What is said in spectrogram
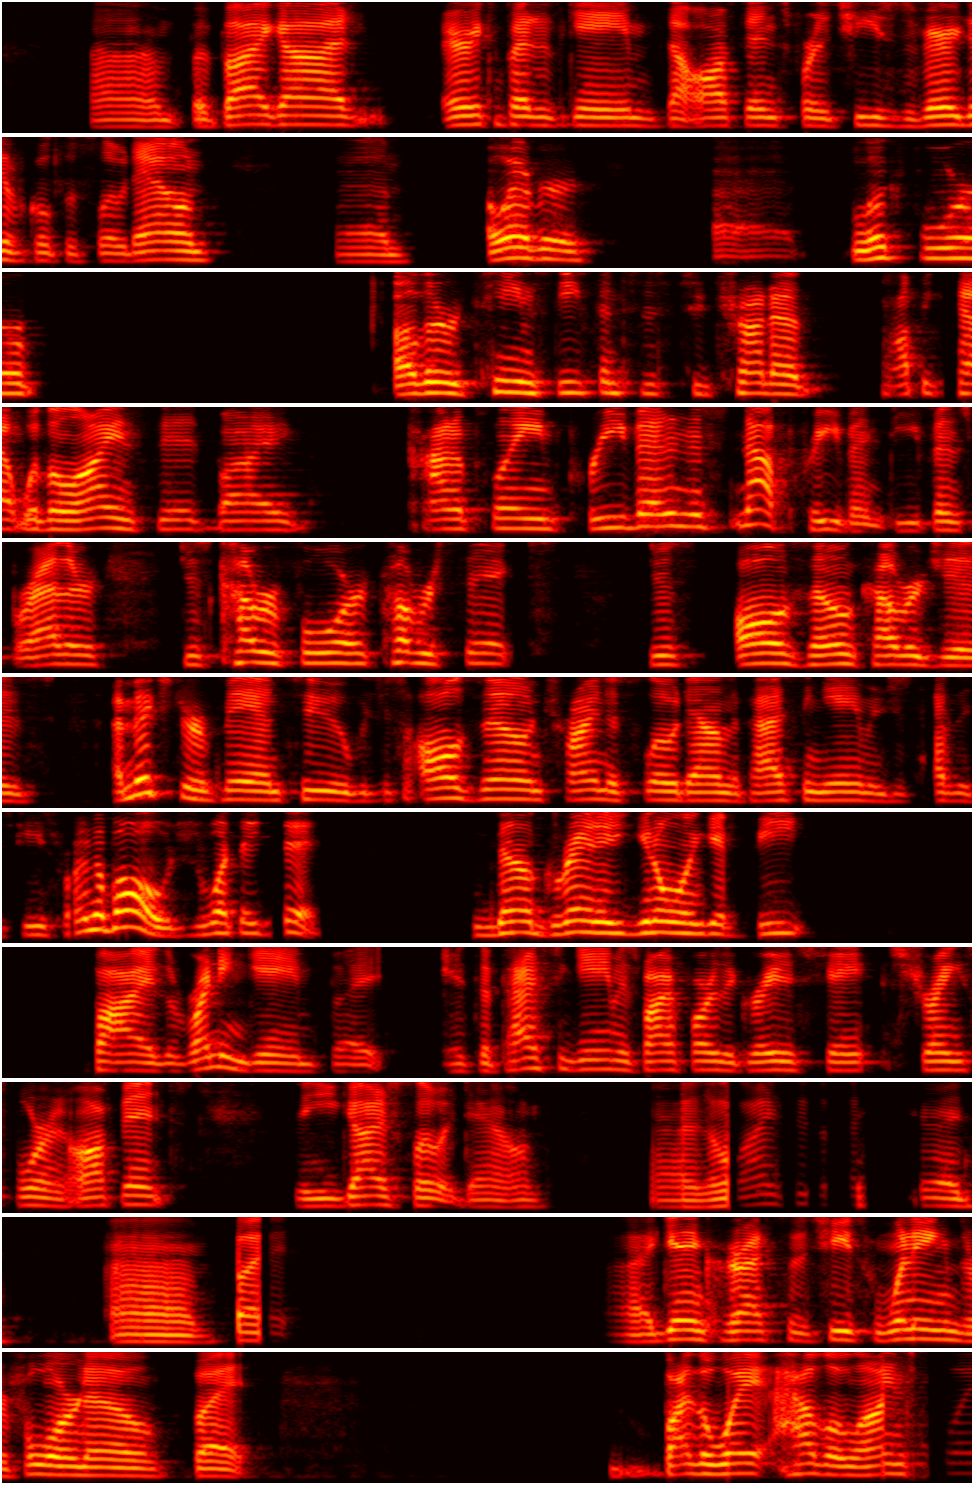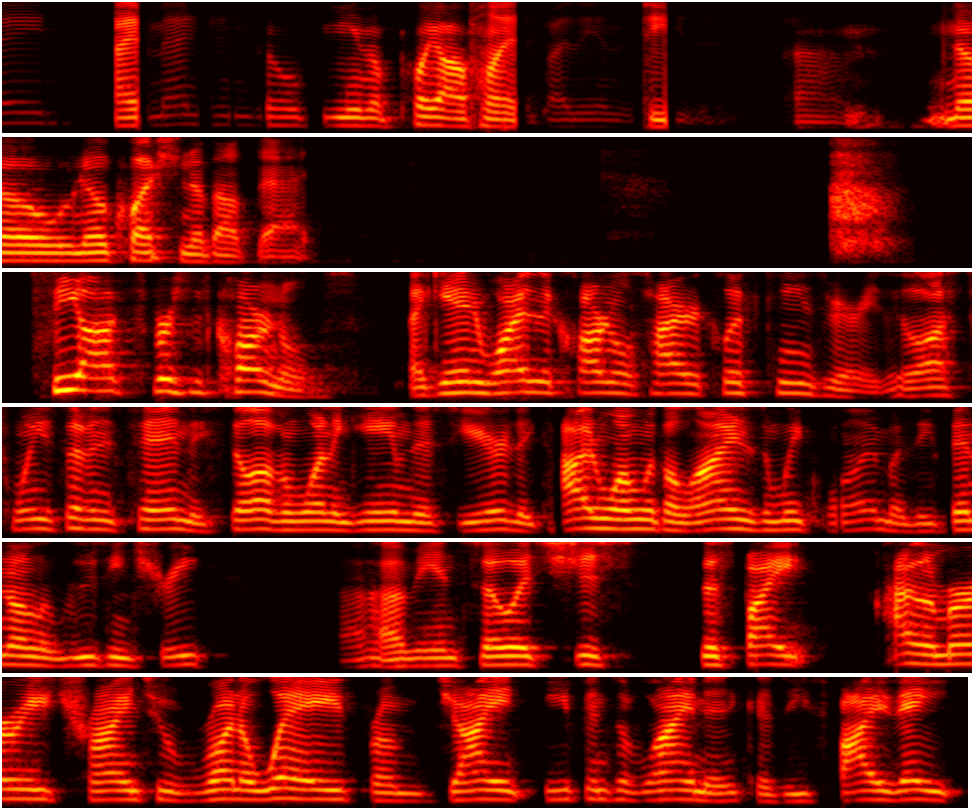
Um, but by God, very competitive game. The offense for the Chiefs is very difficult to slow down. Um, however, uh, look for other teams' defenses to try to copycat what the Lions did by kind of playing prevent, and it's not prevent defense, but rather just cover four, cover six, just all zone coverages, a mixture of man too, but just all zone, trying to slow down the passing game and just have the Chiefs run the ball, which is what they did. Now, granted, you don't want to get beat by the running game, but if the passing game is by far the greatest strength for an offense, then you got to slow it down. Uh, the Lions did the best they could. Um, but uh, again, congrats to the Chiefs winning. They're 4 0. But by the way, how the Lions played, I imagine they'll be in a playoff hunt by the end of the season. Um, no, no question about that. Seahawks versus Cardinals. Again, why did the Cardinals hire Cliff Kingsbury? They lost 27 to 10. They still haven't won a game this year. They tied one with the Lions in week one, but they've been on a losing streak. I mean, so it's just despite Kyler Murray trying to run away from giant defensive linemen because he's 5'8.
